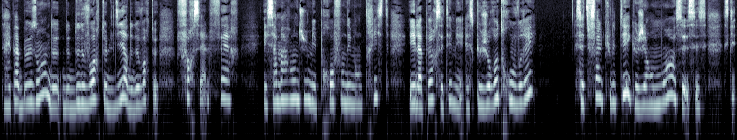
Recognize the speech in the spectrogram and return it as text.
T'avais pas besoin de, de, de, devoir te le dire, de devoir te forcer à le faire. Et ça m'a rendu mais profondément triste. Et la peur, c'était mais est-ce que je retrouverai cette faculté que j'ai en moi, c'est ce qui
